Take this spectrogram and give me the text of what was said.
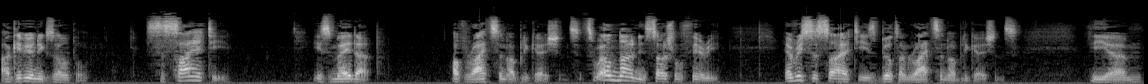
I'll give you an example. Society is made up of rights and obligations. It's well known in social theory. Every society is built on rights and obligations. The um,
